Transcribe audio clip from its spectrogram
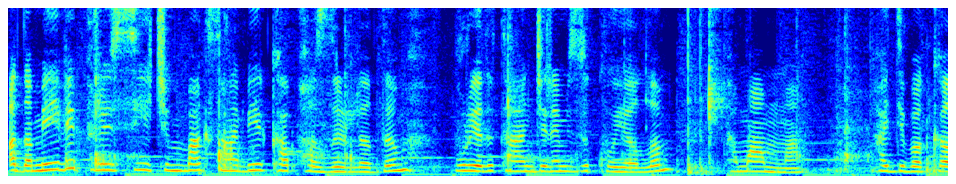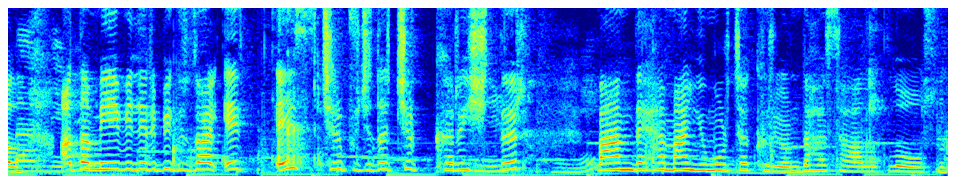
Ada meyve püresi için bak sana bir kap hazırladım. Buraya da tenceremizi koyalım. Tamam mı? Hadi bakalım. Ben de- Ada meyveleri bir güzel ez, ez çırpıcıda çırp karıştır. Ben de hemen yumurta kırıyorum daha sağlıklı olsun.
